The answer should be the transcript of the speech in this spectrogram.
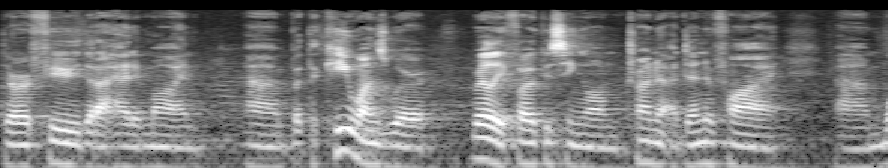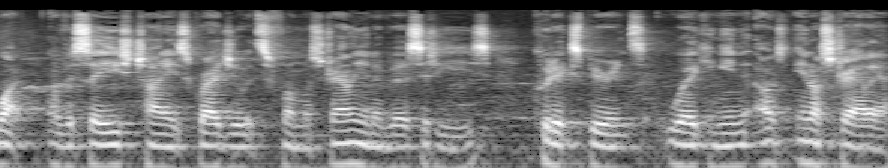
there were a few that I had in mind, um, but the key ones were really focusing on trying to identify um, what overseas Chinese graduates from Australian universities could experience working in, in Australia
